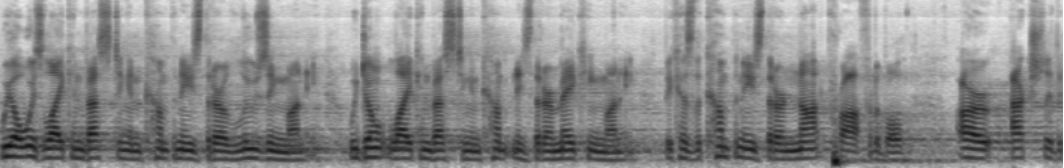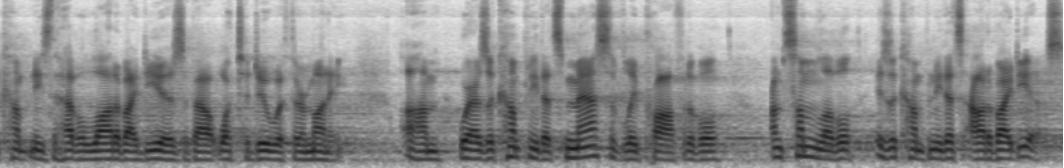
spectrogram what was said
we always like investing in companies that are losing money. We don't like investing in companies that are making money because the companies that are not profitable are actually the companies that have a lot of ideas about what to do with their money. Um, whereas a company that's massively profitable, on some level, is a company that's out of ideas.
